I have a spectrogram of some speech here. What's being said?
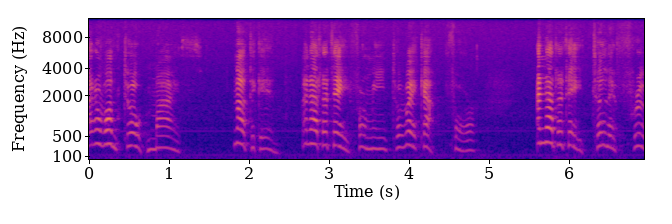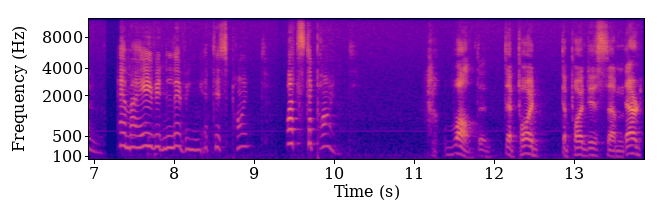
I don't want to open my eyes. Not again. Another day for me to wake up for. Another day to live through. Am I even living at this point? What's the point? Well, the, the point the point is um, there are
